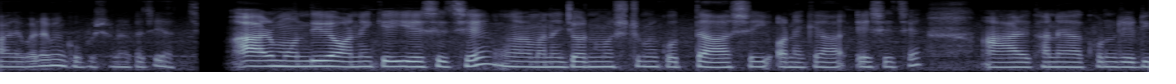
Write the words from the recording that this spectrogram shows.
আর এবারে আমি গোপোষণার কাছে যাচ্ছি। আর মন্দিরে অনেকেই এসেছে। মানে জন্মাষ্টমী করতে আসেই অনেকে এসেছে। আর এখানে এখন রেডি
